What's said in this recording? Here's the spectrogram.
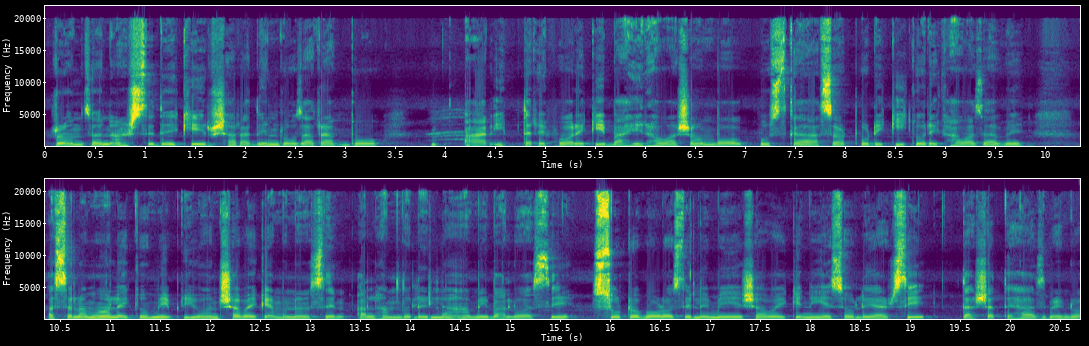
রমজান আসছে দেখি সারাদিন রোজা রাখব, আর ইফতারের পরে কি বাহির হওয়া সম্ভব? ফুচকা, চটপটি কি করে খাওয়া যাবে? আসসালামু আলাইকুম এভরিওয়ান, সবাই কেমন আছেন? আলহামদুলিল্লাহ, আমি ভালো আছি। ছোট বড় ছেলে মেয়ে সবাইকে নিয়ে চলে আসছি। তার সাথে হাজব্যান্ডও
